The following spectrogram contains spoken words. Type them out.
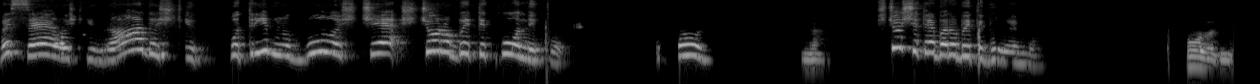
веселощів, радощів, потрібно було ще що робити конику? Да. Що ще треба робити було йому? Холодно.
